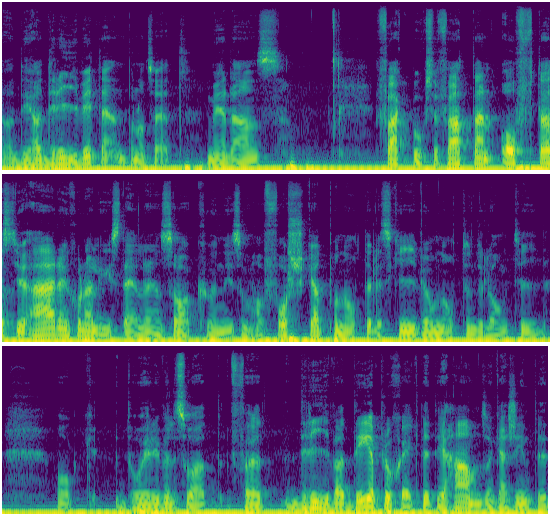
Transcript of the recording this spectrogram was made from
och det har drivit den på något sätt. Medans fackboksförfattaren oftast ju är en journalist eller en sakkunnig som har forskat på något eller skrivit om något under lång tid. Och då är det väl så att för att driva det projektet i hamn som kanske inte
